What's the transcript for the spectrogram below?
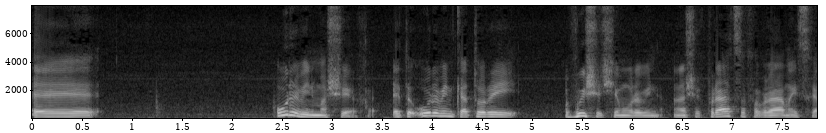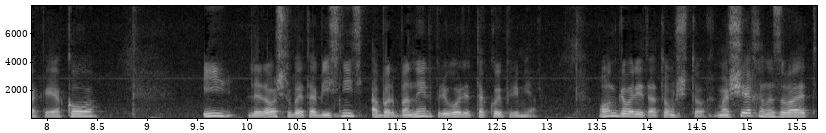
Э, уровень Машеха – это уровень, который выше, чем уровень наших працев Авраама, Исхака и Якова. И для того, чтобы это объяснить, Абарбанель приводит такой пример. Он говорит о том, что Машеха называют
